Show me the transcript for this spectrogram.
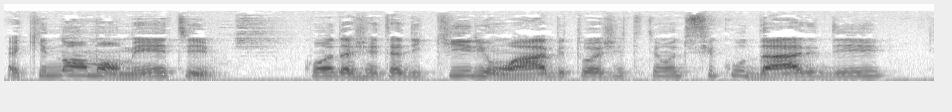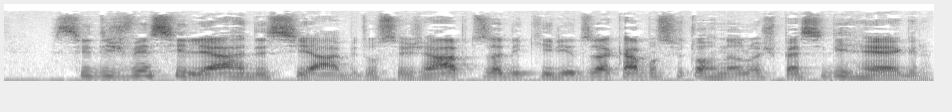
é que normalmente quando a gente adquire um hábito, a gente tem uma dificuldade de se desvencilhar desse hábito, ou seja, hábitos adquiridos acabam se tornando uma espécie de regra.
